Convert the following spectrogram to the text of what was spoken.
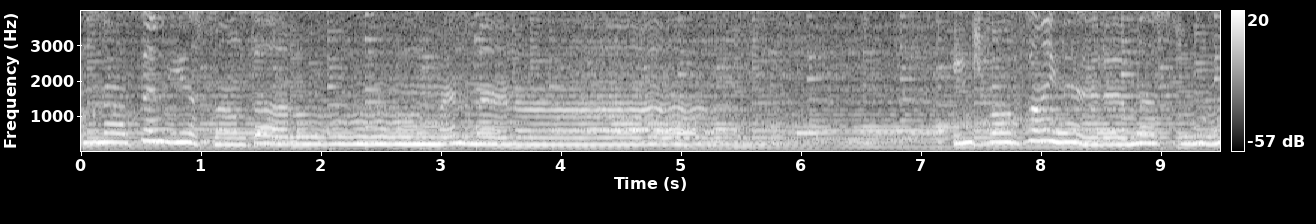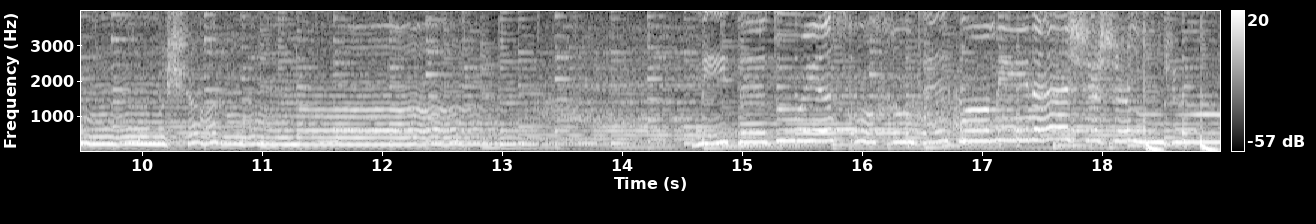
մնաց եմ ես անտառում մեն մենա Ինչ որ ձայներ եմ լսում շարունա Միթե դու ես խոսում թե կամին է շշնջում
